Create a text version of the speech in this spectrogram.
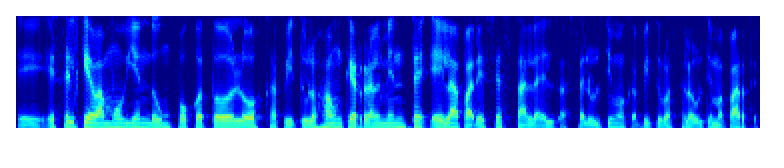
eh, es el que va moviendo un poco todos los capítulos, aunque realmente él aparece hasta el, hasta el último capítulo, hasta la última parte,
